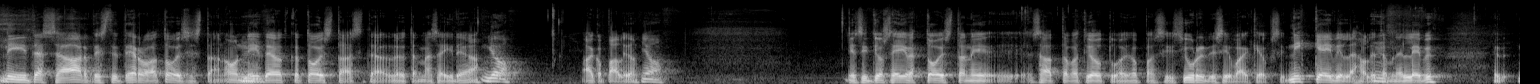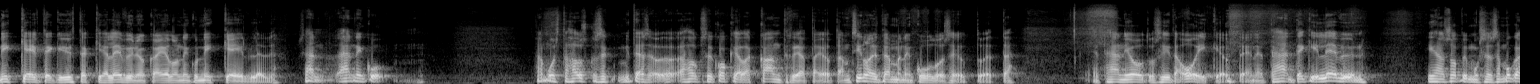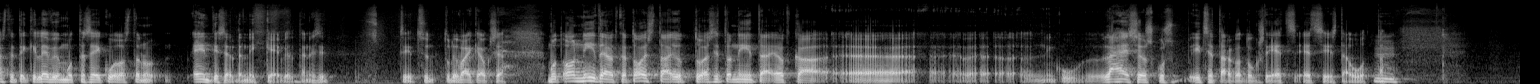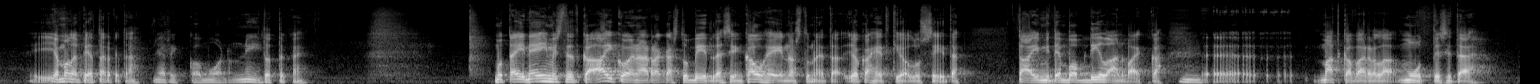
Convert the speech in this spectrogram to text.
Niin, tässä artistit eroaa toisistaan. On mm. niitä, jotka toistaa sitä löytämänsä ideaa. Joo aika paljon. Joo. Ja sitten jos eivät toista, niin saattavat joutua jopa siis juridisiin vaikeuksiin. Nick Cavella oli mm. tämmöinen levy. Nick Cave teki yhtäkkiä levyn, joka ei ollut niin kuin Nick Cave-levy. Hän, hän niin kuin, hän muista, halusko se, mitä se, halusko se kokeilla countrya tai jotain, mutta siinä oli tämmöinen kuuluisa juttu, että, että hän joutui siitä oikeuteen, että hän teki levyn, ihan sopimuksensa mukaisesti teki levyn, mutta se ei kuulostanut entiseltä Nick Caveltä, niin sitten siitä tuli vaikeuksia. Mutta on niitä, jotka toistaa juttua, ja sitten on niitä, jotka ää, niin kuin lähes joskus itse tarkoituksesti etsii, etsii sitä uutta. Mm. Ja molempia tarvitaan. Ja rikkoo muodon, niin. Totta kai. Mutta ei ne ihmiset, jotka aikoinaan rakastu Beatlesiin, kauhean innostuneita joka hetki ollut siitä, tai miten Bob Dylan vaikka mm. matkan varrella muutti sitä,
